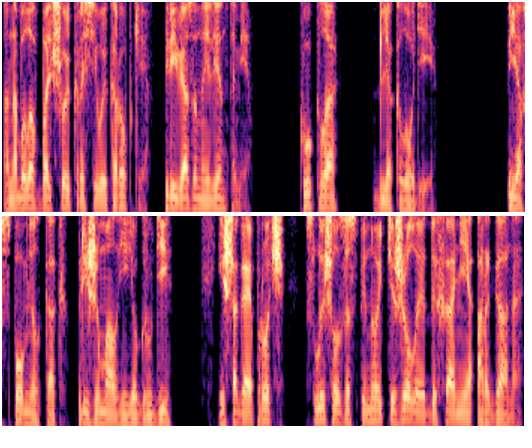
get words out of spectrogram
Она была в большой красивой коробке, перевязанной лентами. Кукла для Клодии. Я вспомнил, как прижимал ее груди и, шагая прочь, слышал за спиной тяжелое дыхание органа,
